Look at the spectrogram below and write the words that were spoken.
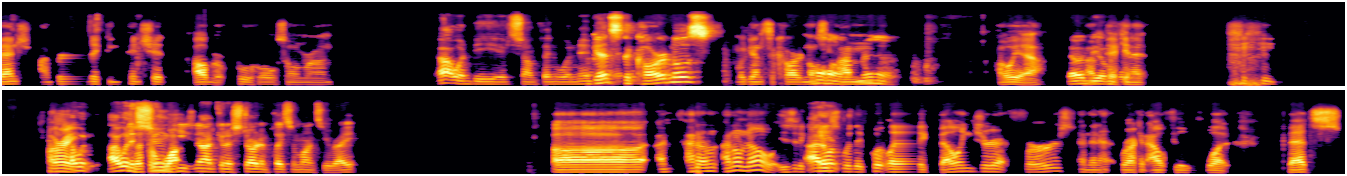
bench, I'm predicting pinch hit Albert Pujols home run. That would be something, wouldn't it? Against the Cardinals? against the Cardinals. Oh, I'm man. oh yeah, That would be I'm a picking it. All right. I would I would So that's a assume wa- he's not going to start in place of Muncy, right? Uh, I, I don't I don't know. Is it a I case don't- where they put like, like Bellinger at first and then rock an outfield with what? Betts,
